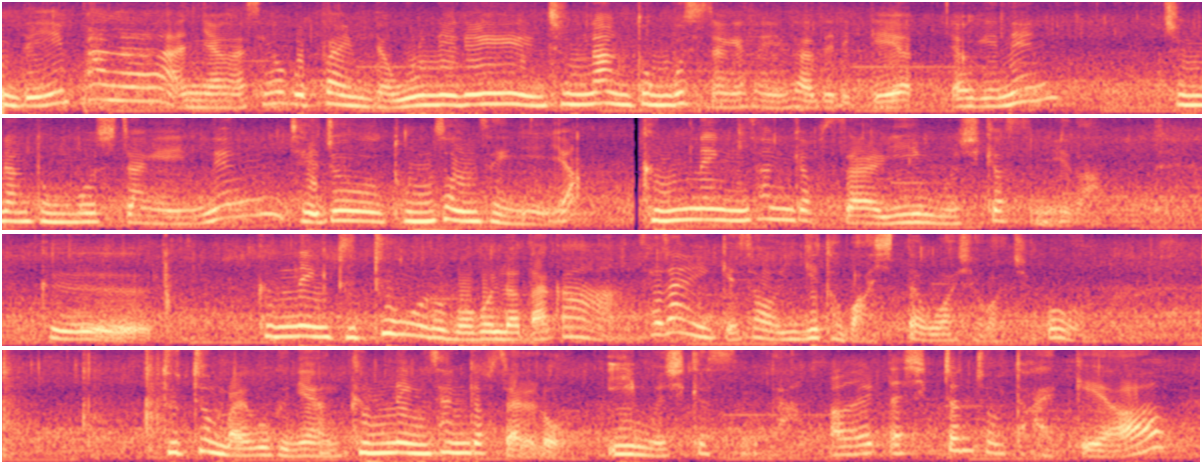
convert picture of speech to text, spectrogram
파임디 팡아 안녕하세요. 고파입니다. 오늘은 중랑 동부시장에서 인사드릴게요. 여기는 중랑 동부시장에 있는 제주 동선생이요. 금냉 삼겹살 2인분 시켰습니다. 그 금냉 두 통으로 먹으려다가 사장님께서 이게 더 맛있다고 하셔가지고 두통 말고 그냥 금냉 삼겹살로 2인분 시켰습니다. 아, 일단 식전초부터 갈게요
